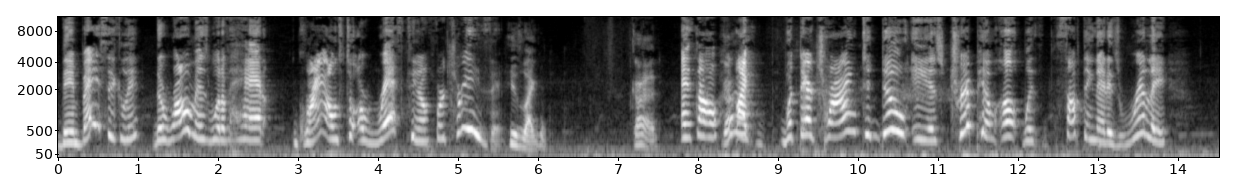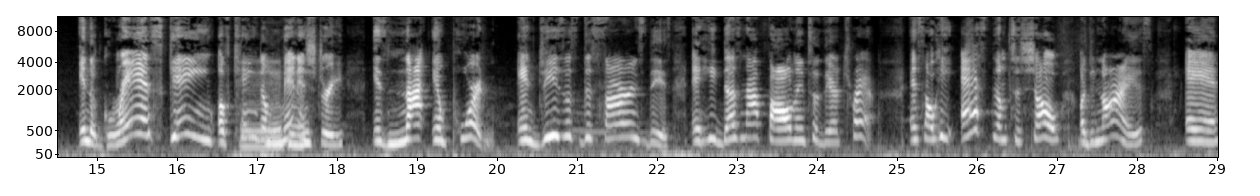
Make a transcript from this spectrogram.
then basically the Romans would have had grounds to arrest him for treason. He's like, go ahead. And so, ahead. like, what they're trying to do is trip him up with something that is really, in the grand scheme of kingdom Mm-hmm. ministry, is not important. And Jesus discerns this, and he does not fall into their trap. And so he asked them to show a denarius, and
